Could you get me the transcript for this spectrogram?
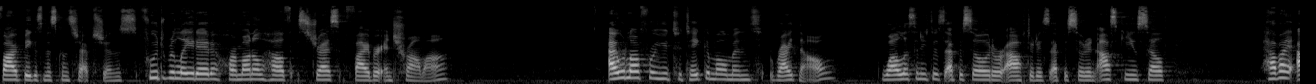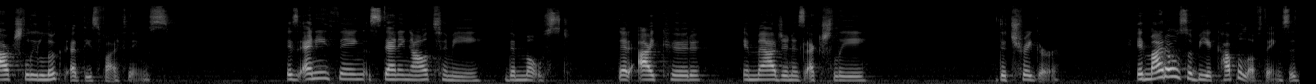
five biggest misconceptions food related, hormonal health, stress, fiber, and trauma. I would love for you to take a moment right now while listening to this episode or after this episode and asking yourself, have I actually looked at these five things? is anything standing out to me the most that I could imagine is actually the trigger? It might also be a couple of things. It,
